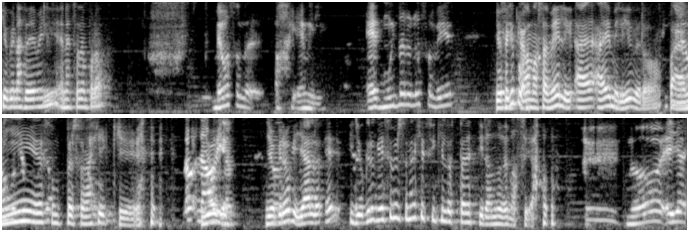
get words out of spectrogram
¿Qué opinas de Emily en esta temporada? Vemos una... Ay, Emily. Es muy doloroso ver... Yo sé que tú amas a Emily, a, Emily pero para mí es un personaje que... No, la odias. Yo creo que ya lo, eh, yo creo que ese personaje sí que lo están estirando demasiado. No, ella,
